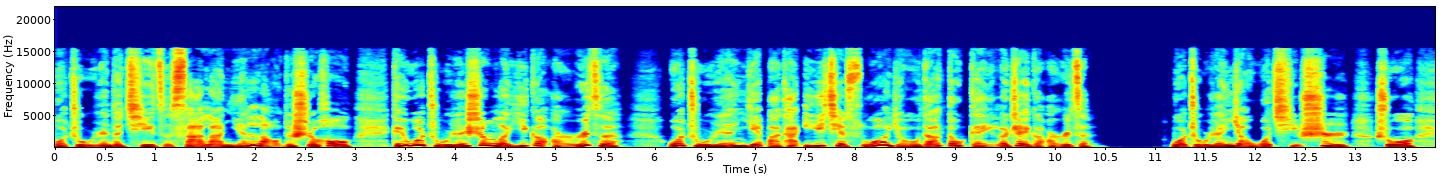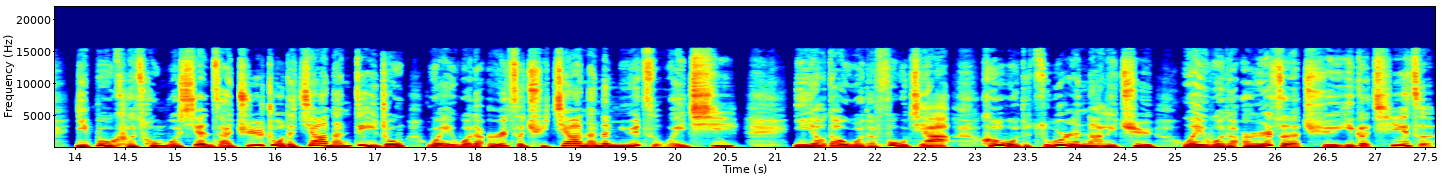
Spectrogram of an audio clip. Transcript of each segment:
我主人的妻子撒拉年老的时候，给我主人生了一个儿子。我主人也把他一切所有的都给了这个儿子。我主人要我起誓说：你不可从我现在居住的迦南地中为我的儿子娶迦南的女子为妻。你要到我的父家和我的族人那里去，为我的儿子娶一个妻子。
